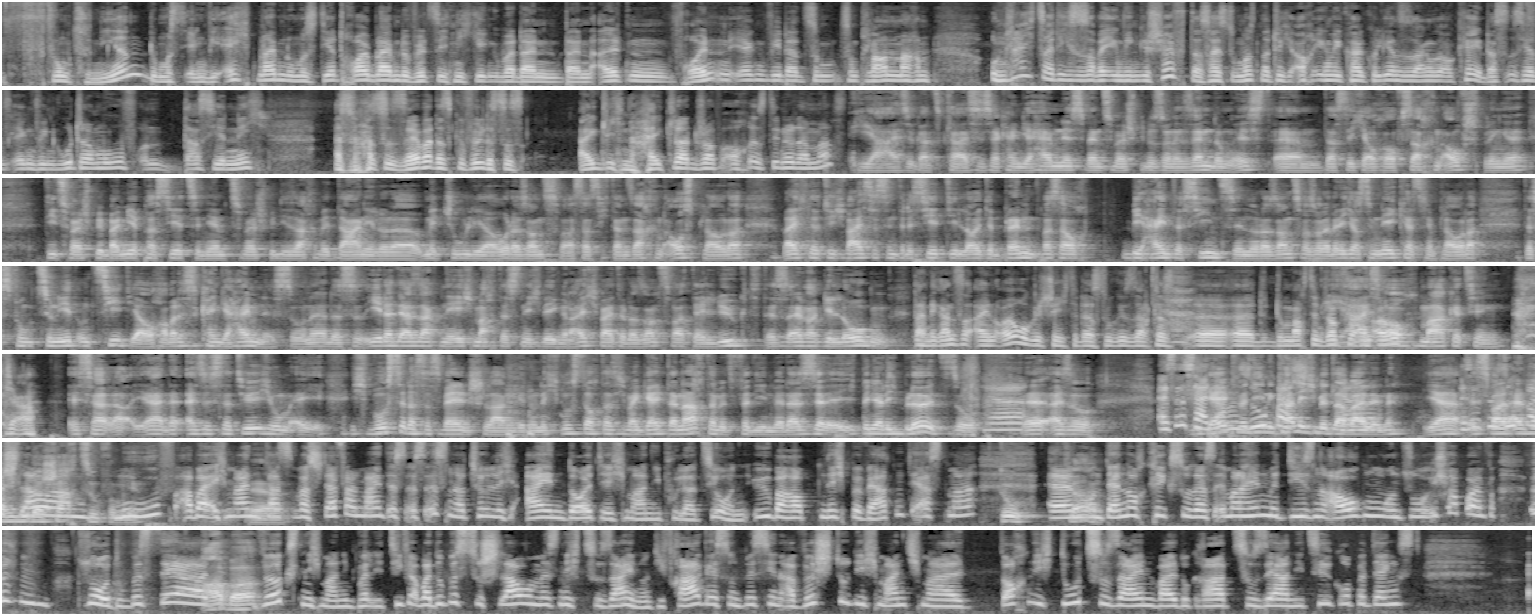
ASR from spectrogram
funktionieren. Du musst irgendwie echt bleiben, du musst dir treu bleiben, du willst dich nicht gegenüber deinen, deinen alten Freunden irgendwie da zum, zum Clown machen. Und gleichzeitig ist es aber irgendwie ein Geschäft. Das heißt, du musst natürlich auch irgendwie kalkulieren, zu sagen, so, okay, das ist jetzt irgendwie ein guter Move und das hier nicht. Also hast du selber das Gefühl, dass das eigentlich ein heikler Job auch ist, den du da machst? Ja, also ganz klar, es ist ja kein Geheimnis, wenn zum Beispiel nur so eine Sendung ist, ähm, dass ich auch auf Sachen aufspringe, die zum Beispiel bei mir passiert sind. Zum Beispiel die Sache mit Daniel oder mit Julia oder sonst was, dass ich dann Sachen ausplaudere, weil ich natürlich weiß, das interessiert die Leute brennend, was auch behind the scenes sind oder sonst was. Oder wenn ich aus dem Nähkästchen plaudere, das funktioniert und zieht ja auch, aber das ist kein Geheimnis. So, ne? das ist, jeder, der sagt, nee, ich mache das nicht wegen Reichweite oder sonst was, der lügt. Das ist einfach gelogen. Deine ganze 1-Euro-Geschichte, dass du gesagt hast, äh, äh, du machst den Job für Ja, 1 ist Euro. auch Marketing. Ja. Ist halt, ja, also es ist natürlich um, ey, ich wusste, dass das Wellen schlagen wird und ich wusste auch, dass ich mein Geld danach damit verdienen werde. Das ist ja, ich bin ja nicht blöd, so. Ja. Ne? Also, Es ist halt Geld verdienen super, kann ich mittlerweile, ja. ne? Ja, es, es ist war ein einfach super ein guter schlauer Schachzug von mir. Move, aber ich meine, Ja. das, was Stefan meint, ist, es ist natürlich eindeutig Manipulation. Überhaupt nicht bewertend erstmal. Du, ähm, klar. und dennoch kriegst du das immerhin mit diesen Augen und so. Ich habe einfach, ist, ein- so, du bist sehr, Aber- du wirkst nicht manipulativ, aber du bist zu schlau, um es nicht zu sein. Und die Frage ist so ein bisschen, erwischst du dich manchmal doch nicht du zu sein, weil du gerade zu sehr an die Zielgruppe denkst?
